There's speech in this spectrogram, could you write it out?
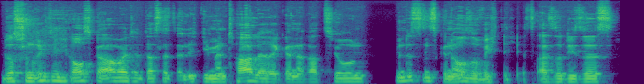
du hast schon richtig rausgearbeitet, dass letztendlich die mentale Regeneration mindestens genauso wichtig ist. Also dieses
